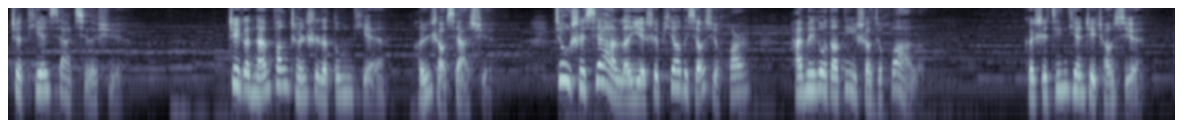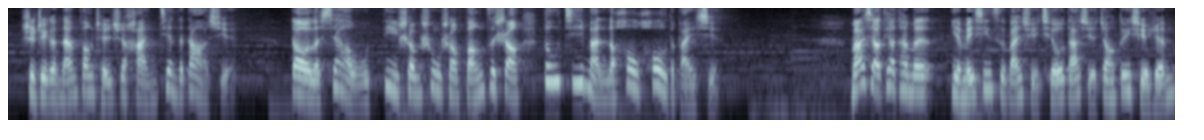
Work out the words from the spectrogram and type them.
这天下起了雪。这个南方城市的冬天很少下雪，就是下了也是飘的小雪花，还没落到地上就化了。可是今天这场雪，是这个南方城市罕见的大雪。到了下午，地上、树上、房子上都积满了厚厚的白雪。马小跳他们也没心思玩雪球、打雪仗、堆雪人。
